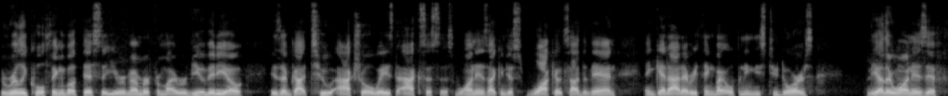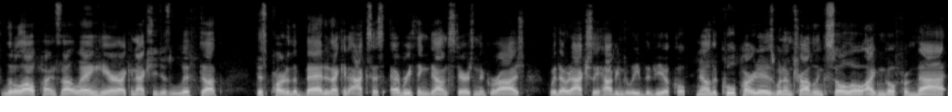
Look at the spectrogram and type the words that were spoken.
The really cool thing about this that you remember from my review video is I've got two actual ways to access this. One is I can just walk outside the van and get at everything by opening these two doors. The other one is if little Alpine's not laying here, I can actually just lift up this part of the bed and I can access everything downstairs in the garage without actually having to leave the vehicle. Now the cool part is when I'm traveling solo, I can go from that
